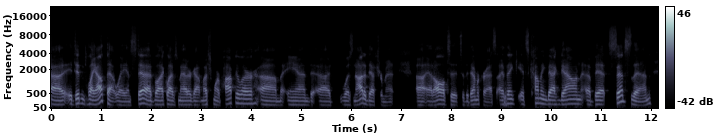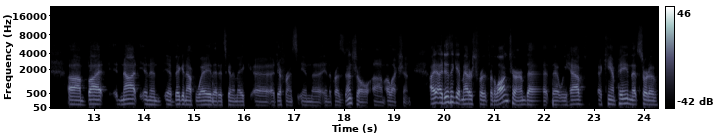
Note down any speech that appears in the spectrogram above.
uh, it didn't play out that way. Instead, Black Lives Matter got much more popular um, and uh, was not a detriment uh, at all to, to the Democrats. I think it's coming back down a bit since then, um, but not in a, in a, big enough way that it's going to make a, a, difference in the in the presidential um, election. I, I do think it matters for for the long term that that we have a campaign that's sort of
